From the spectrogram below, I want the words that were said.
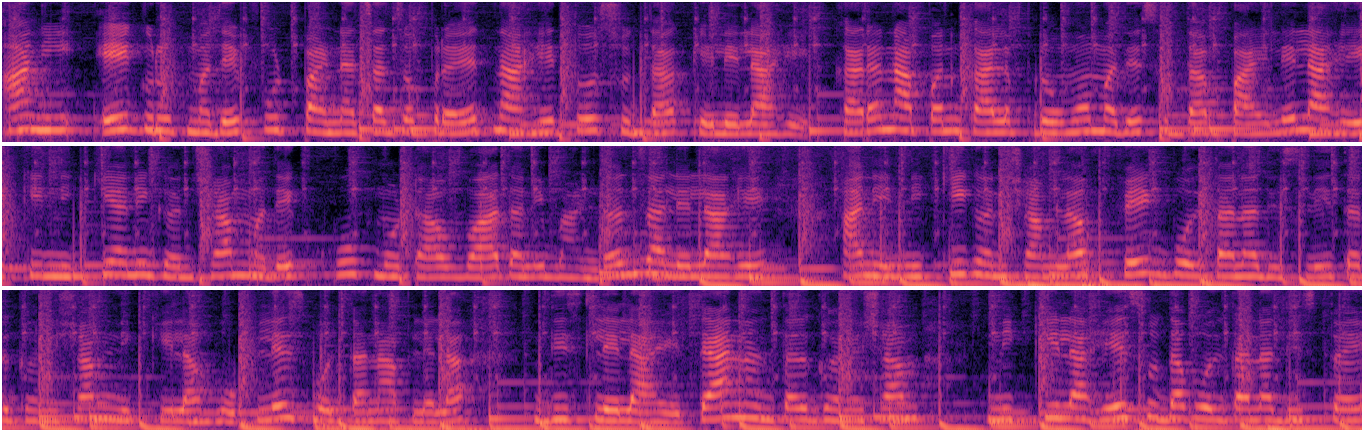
आणि ए ग्रुपमध्ये फूट पाडण्याचा जो प्रयत्न आहे तो सुद्धा केलेला आहे. कारण आपण काल प्रोमोमध्ये सुद्धा पाहिलेलं आहे की निक्की आणि घनश्याममध्ये खूप मोठा वाद आणि भांडण झालेलं आहे आणि निक्की घनश्यामला फेक बोलताना दिसली तर घनश्याम निक्कीला होपलेस बोलताना आपल्याला दिसलेला आहे. त्यानंतर घनश्याम निक्कीला हे सुद्धा बोलताना दिसतोय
